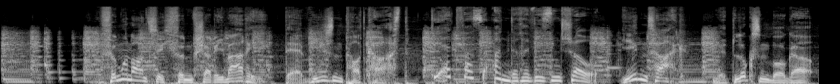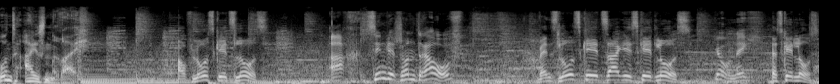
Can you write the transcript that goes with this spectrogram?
95.5 Charivari, der Wiesen-Podcast. Die etwas andere Wiesenshow. Jeden Tag mit Luxemburger und Eisenreich. Auf los geht's los. Ach, sind wir schon drauf? Wenn's losgeht, sage ich, es geht los. Jo, nicht? Es geht los.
